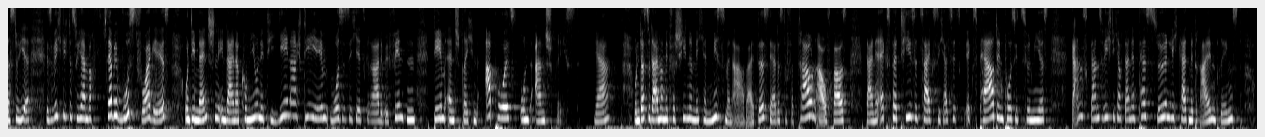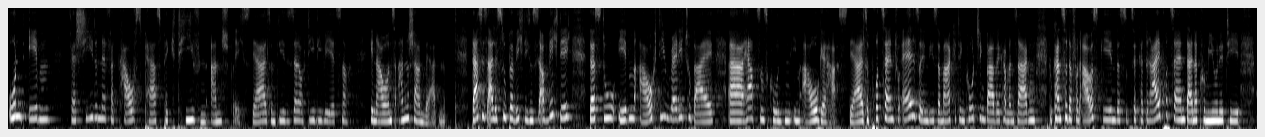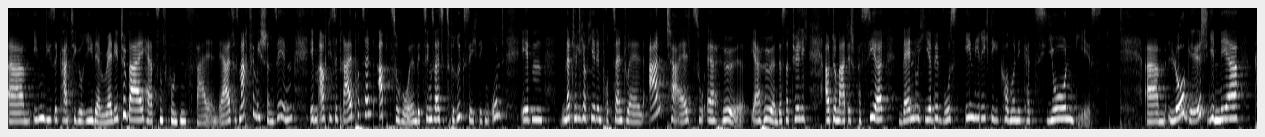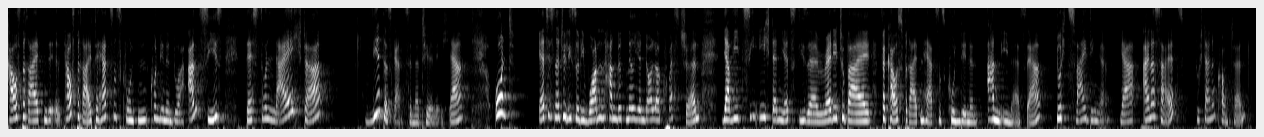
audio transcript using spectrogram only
dass du hier, ist wichtig, dass du hier einfach sehr bewusst vorgehst und die Menschen in deiner Community, je nachdem, wo sie sich jetzt gerade befinden, dementsprechend abholst und ansprichst. Ja? Und dass du da immer mit verschiedenen Mechanismen arbeitest, ja, dass du Vertrauen aufbaust, deine Expertise zeigst, dich als Expertin positionierst, ganz, ganz wichtig auch deine Persönlichkeit mit reinbringst und eben verschiedene Verkaufsperspektiven ansprichst. Ja, also die sind auch die, die wir jetzt noch genau uns anschauen werden. Das ist alles super wichtig. Und es ist auch wichtig, dass du eben auch die Ready-to-Buy äh, Herzenskunden im Auge hast. Ja, also prozentuell so in dieser Marketing-Coaching-Bubble kann man sagen, du kannst so davon ausgehen, dass so circa drei Prozent deiner Community ähm, in diese Kategorie der Ready-to-Buy Herzenskunden fallen. Ja, also es macht für mich schon Sinn, eben auch diese drei Prozent abzuholen, beziehungsweise zu berücksichtigen und eben natürlich auch hier den prozentuellen Anteil zu erhöhen, erhöhen. Das natürlich automatisch passiert, wenn du hier bewusst in die richtige Kommunikation gehst. Ähm, logisch, je mehr kaufbereite, kaufbereite Herzenskunden, Kundinnen du anziehst, desto leichter wird das Ganze natürlich, ja. Und Jetzt ist natürlich so die 100 Million Dollar Question. Ja, wie ziehe ich denn jetzt diese Ready-to-Buy verkaufsbereiten Herzenskundinnen an, Ines? Ja, durch zwei Dinge. Ja, einerseits durch deinen Content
